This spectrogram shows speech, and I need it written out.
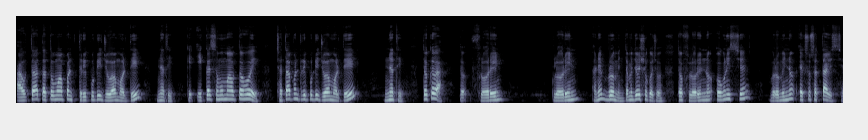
આવતા તત્વોમાં પણ ત્રિપુટી જોવા મળતી નથી. કે એક જ સમૂહમાં આવતા હોય, છતાં પણ ત્રિપુટી જોવા મળતી નથી. તો કેવા? તો ફ્લોરિન, ક્લોરિન અને બ્રોમિન. તમે જોઈ શકો છો. તો ફ્લોરિનનો ઓગણીસ છે, બ્રોમિનનો એકસો સત્તાવીસ છે.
